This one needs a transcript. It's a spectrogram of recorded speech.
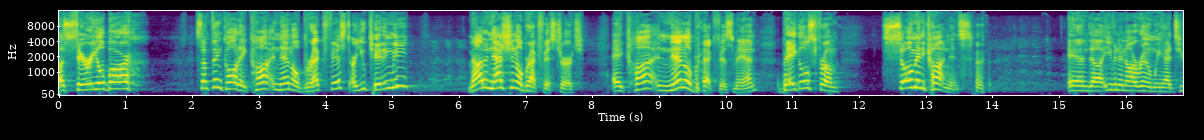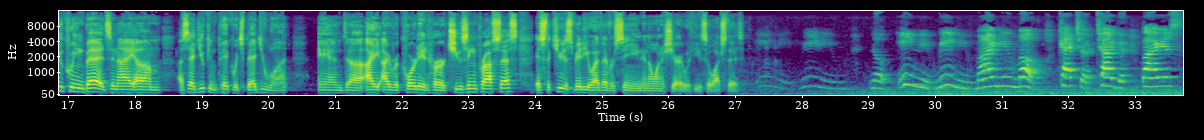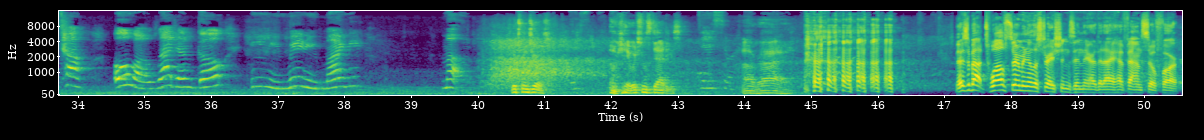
A cereal bar, something called a continental breakfast. Are you kidding me? Not a national breakfast, church. A continental breakfast, man. Bagels from so many continents. And uh, even in our room, we had two queen beds, and I, um, I said, You can pick which bed you want. And uh, I, I, recorded her choosing process. It's the cutest video I've ever seen, and I want to share it with you, so watch this. No, eeny, meeny, miny, mo. Catch a tiger by his tail. Oh, let him go. Eeny, meeny, miny, mo. Which one's yours? Okay, which one's daddy's? All right. There's about 12 sermon illustrations in there that I have found so far.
